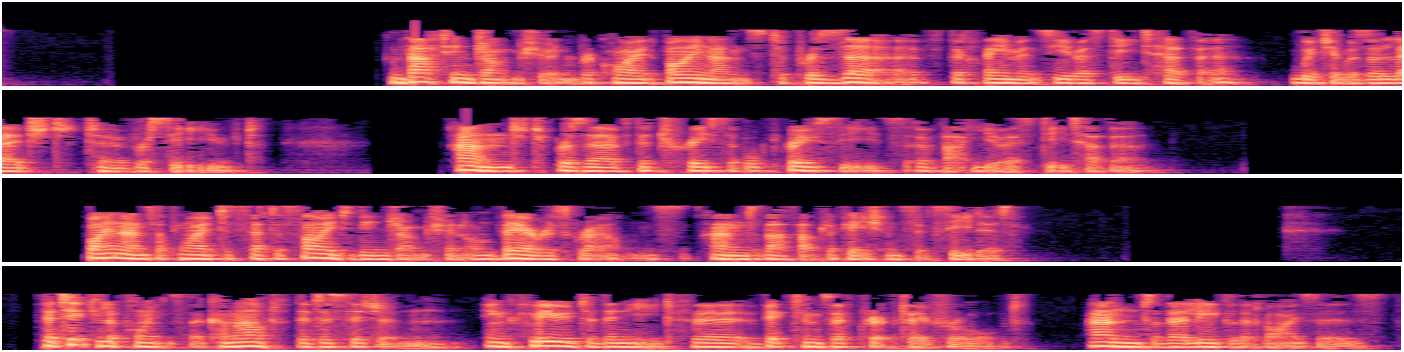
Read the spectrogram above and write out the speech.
That injunction required Binance to preserve the claimant's USD tether, which it was alleged to have received, and to preserve the traceable proceeds of that USD tether. Binance applied to set aside the injunction on various grounds, and that application succeeded. Particular points that come out of the decision include the need for victims of crypto fraud and their legal advisors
